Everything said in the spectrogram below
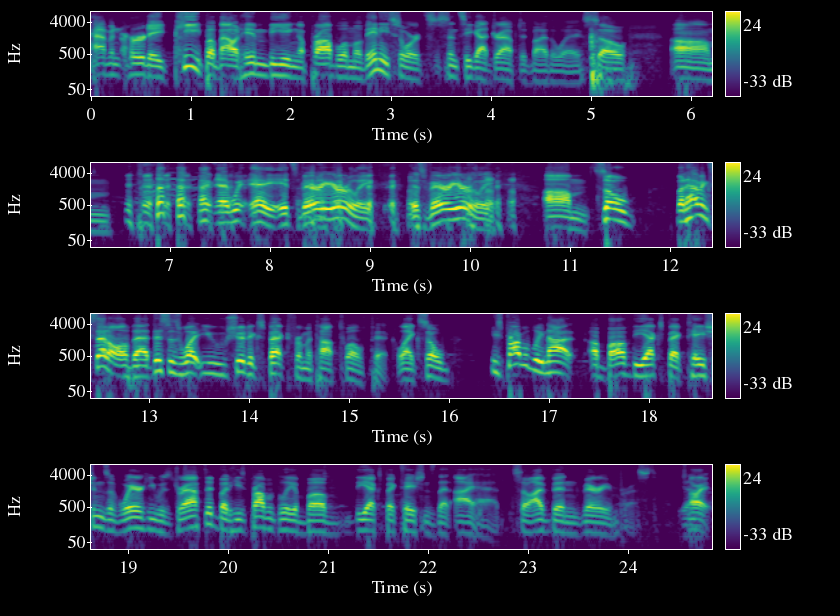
haven't heard a peep about him being a problem of any sorts since he got drafted. By the way, so. Um, hey, it's very early. It's very early. Um, so, but having said all of that, this is what you should expect from a top 12 pick. Like, so he's probably not above the expectations of where he was drafted, but he's probably above the expectations that I had. So I've been very impressed. Yeah. All right.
